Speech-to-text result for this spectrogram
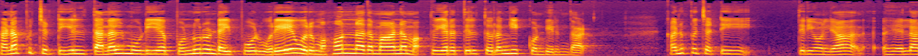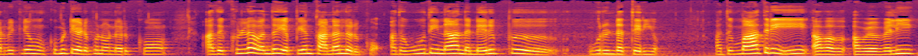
கணப்புச் சட்டியில் தணல் மூடிய பொன்னுருண்டை போல் ஒரே ஒரு மகோன்னதமான ம- துயரத்தில் துலங்கிக் கொண்டிருந்தாள். கணுப்பு சட்டி தெரியும் இல்லையா? எல்லார் வீட்லேயும் குமிட்டி எடுப்புன்னு ஒன்று இருக்கும். அதுக்குள்ளே வந்து எப்பயும் தணல் இருக்கும். அதை ஊதினா அந்த நெருப்பு உருண்டை தெரியும். அது மாதிரி அவ அவள் வெளி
